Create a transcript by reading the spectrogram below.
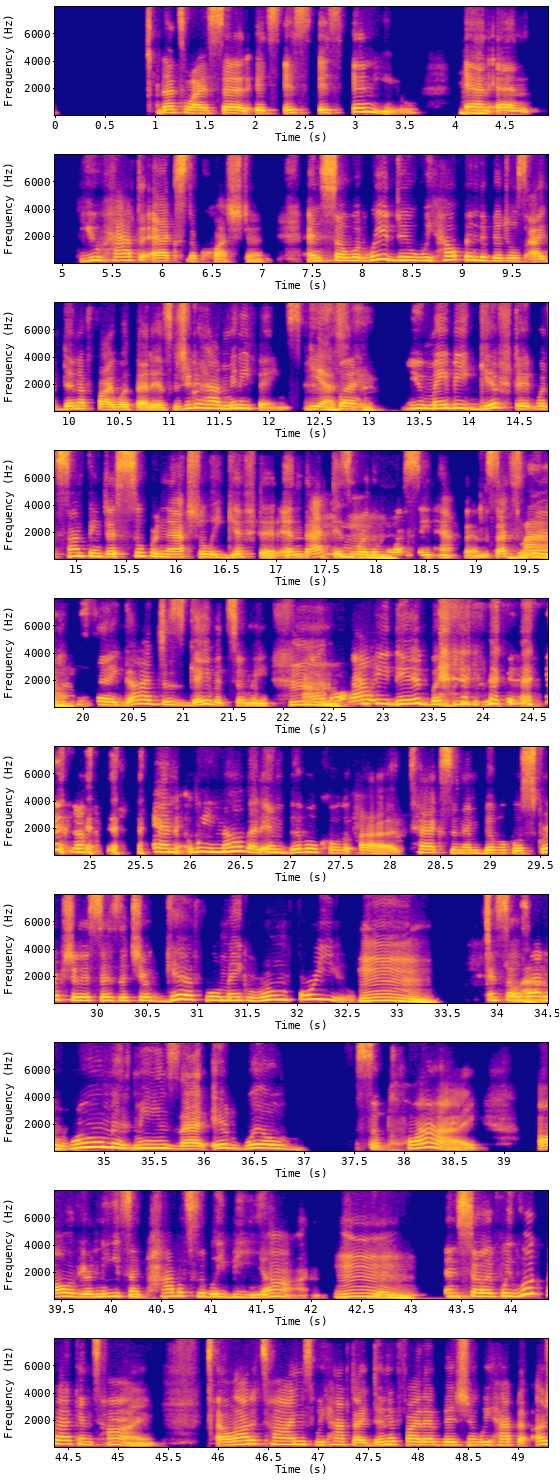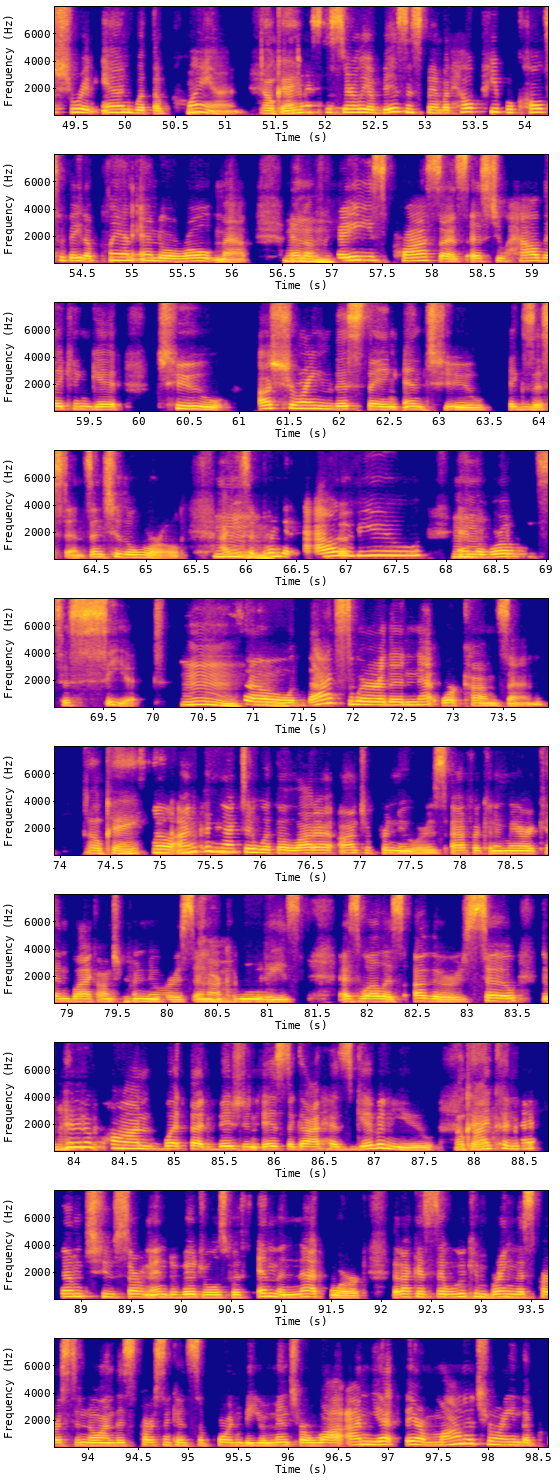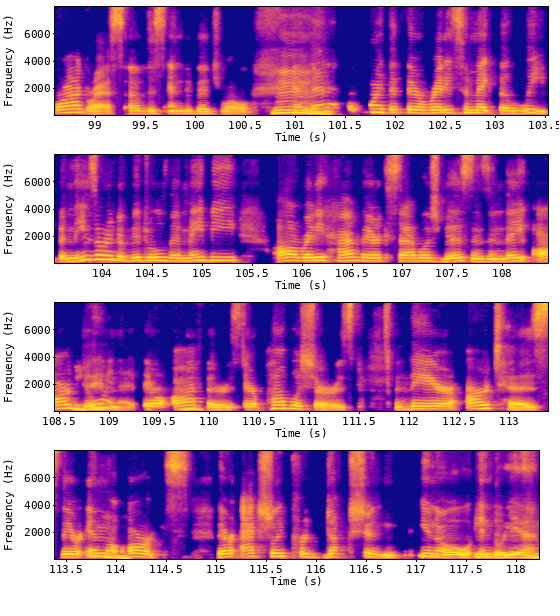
that's why I said it's it's it's in you. Mm-hmm. And and you have to ask the question. And so what we do, we help individuals identify what that is because you can have many things. Yes. But yeah. You may be gifted with something just supernaturally gifted. And that is mm. where the mm. blessing happens. That's wow. where you say, God just gave it to me. Mm. I don't mm. know how he did, but he did. And we know that in biblical uh, text and in biblical scripture, it says that your gift will make room for you. Mm. And so wow. that room it means that it will supply all of your needs and possibly beyond. Mm. And so if we look back in time, a lot of times we have to identify that vision. We have to usher it in with a plan. Okay. Not necessarily a business plan, but help people cultivate a plan and a roadmap mm. and a mm. phase process as to how they can get to ushering this thing into existence into the world. Mm. I need to mm. bring it out of you, mm. and the mm-hmm. world needs to see it. Mm. So that's where the network comes in. Okay. So. I'm connected with a lot of entrepreneurs, African American, Black entrepreneurs in our mm-hmm. communities, as well as others. So depending mm-hmm. upon what that vision is that God has given you, okay. I connect them to certain individuals within the network that I can say, well, we can bring this person on, this person can support and be your mentor while I'm yet there monitoring the progress of this individual. Mm. And then mm. at the point that they're ready to make the leap, and these are individuals that maybe already have their established business and they are okay. doing it. They're mm-hmm. authors, they're publishers, they're artists, they're in the mm. arts, they're actually production, you know, People, yeah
